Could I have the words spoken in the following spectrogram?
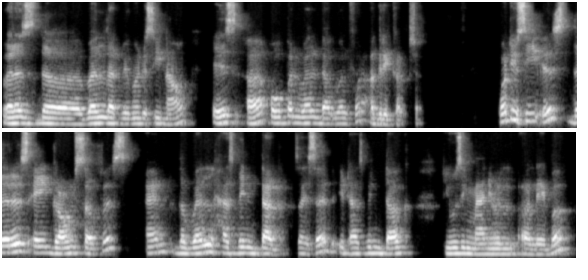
Whereas the well that we're going to see now is a open well, dug well for agriculture what you see is there is a ground surface and the well has been dug. As I said, it has been dug using manual uh, labor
